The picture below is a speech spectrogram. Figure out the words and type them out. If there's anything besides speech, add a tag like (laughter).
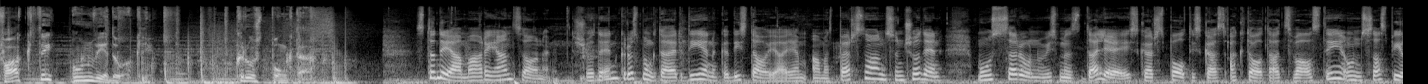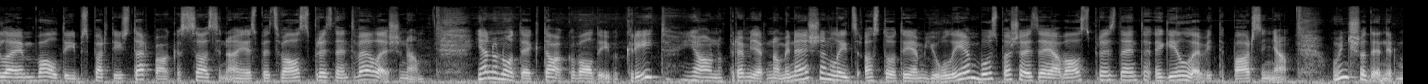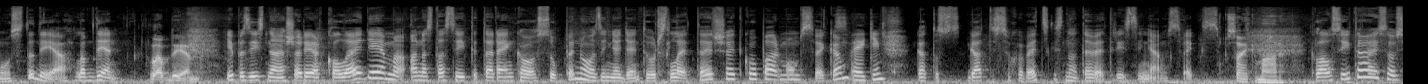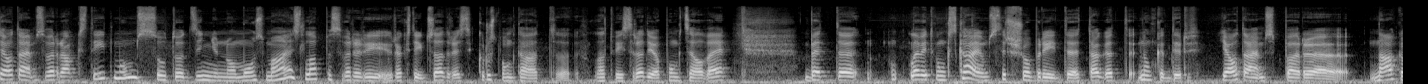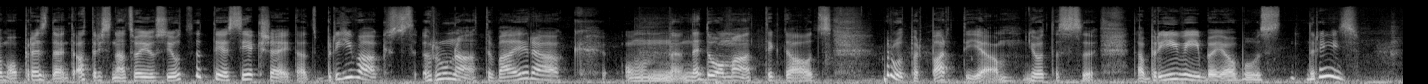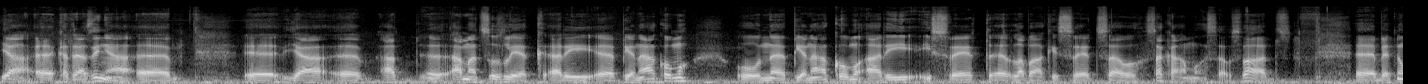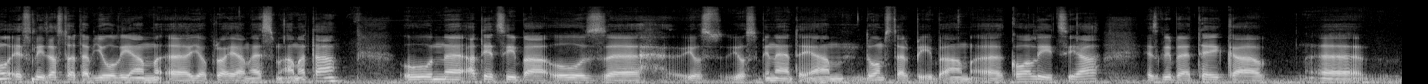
Fakti un viedokļi. Krustpunktā. Studijā Mārija Ansone. Šodien krustpunktā ir diena, kad iztaujājam amatpersonas, un šodien mūsu sarunu vismaz daļēji skars politiskās aktualitātes valstī un saspīlējam valdības partiju starpā, kas sāsinājies pēc valsts prezidenta vēlēšanām. Ja nu notiek tā, ka valdība krīt, jauna premjera nominēšana līdz 8. jūlijam būs pašreizējā valsts prezidenta Egila Levita pārziņā. Un viņš šodien ir mūsu studijā. Labdien! Labdien! Iepazīstināšu arī ar kolēģiem. Anastasija Tarenko Supe no ziņa aģentūras Leta ir šeit kopā ar mums. Sveika! Sveiki! Gatus, Gatis Suhaveckis no TV3 ziņām. Sveiks! Sveika, Māra! Klausītāji savus jautājumus var rakstīt mums, sūtot ziņu no mūsu mājaslapas, var arī rakstīt uz adresi kruspunktā Latvijas radio.lv. Bet, uh, Levitkungs, kā jums ir šobrīd, uh, tagad, nu, kad ir jautājums par uh, nākamo prezidentu atrisināts, vai jūs jūtaties iekšēji tāds brīvāks, runāt vairāk un nedomāt tik daudz? Varbūt par partijām, jo tas, tā brīvība jau būs drīz. Jā, katrā ziņā. Ja amats uzliek arī pienākumu, un eh, pienākumu arī izsvērt, eh, labāk izsvērt savu sakāmo, savus vārdus. Eh, bet nu, es līdz 8. jūlijam joprojām esmu amatā. Un attiecībā uz jūs, jūsu minētajām domstarpībām koalīcijā, es gribētu teikt, ka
